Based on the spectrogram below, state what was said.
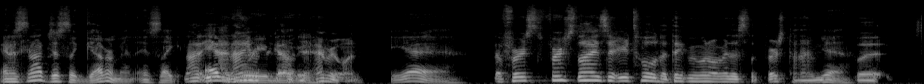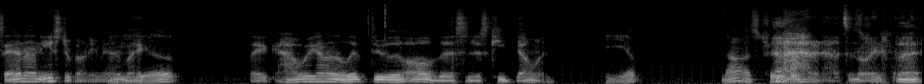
And it's not just the government; it's like not, yeah, not even the everybody. government everyone yeah, the first first lies that you're told i think we went over this the first time Yeah. but santa and easter bunny man like yep, like how are we gonna live through all of this and just keep going yep. No, it's true. i don't know it's annoying but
